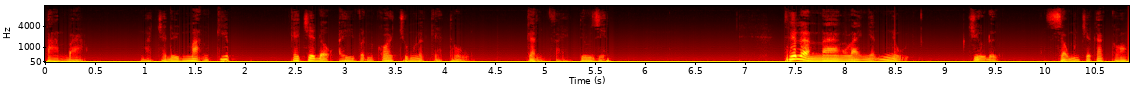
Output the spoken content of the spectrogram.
tàn bạo, mà cho đến mãn kiếp, cái chế độ ấy vẫn coi chúng là kẻ thù, cần phải tiêu diệt. Thế là nàng lại nhẫn nhụi, chịu đựng, sống cho các con.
